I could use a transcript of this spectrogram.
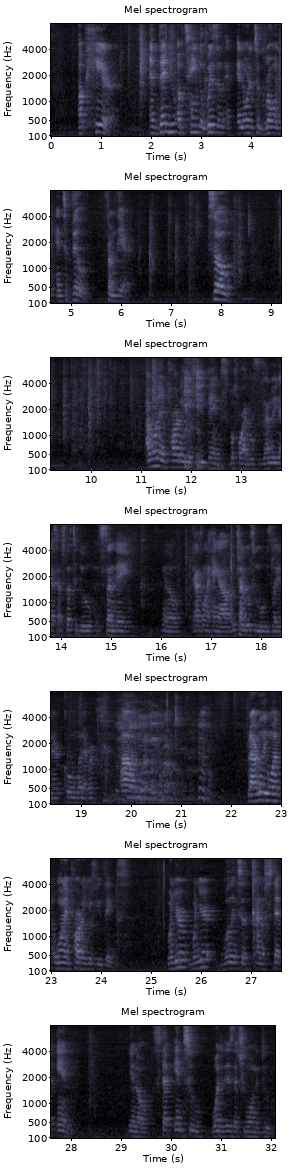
up here, and then you obtain the wisdom in, in order to grow and, and to build from there. So I want to impart on you a few things before I go. I know you guys have stuff to do. It's Sunday. You know, guys want to hang out. I'm trying to go to the movies later. Cool, whatever. Um, but I really want want to impart on you a few things. When you're when you're willing to kind of step in, you know, step into what it is that you want to do,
